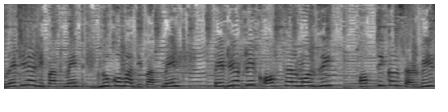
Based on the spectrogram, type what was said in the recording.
Retina department, glaucoma department, paediatric, ophthalmology, optical service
